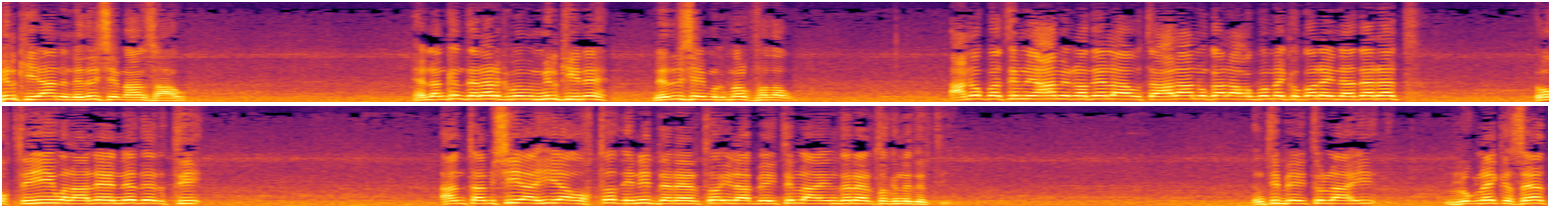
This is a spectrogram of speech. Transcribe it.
milkiyaana nadirshay maansahaw elankan danaarkamaba milkiine nadirshay malfadaw can cuqbat ibni caamir radiallaahu tacaala anu gala cuqbamay golay nadarat. Nadarad walaalee nadarti an tamshiya hiya ukhtad ini dareerto ilaa beytullaahi in dareerto ka nadarti inti beytullaahi luqlay kaseed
